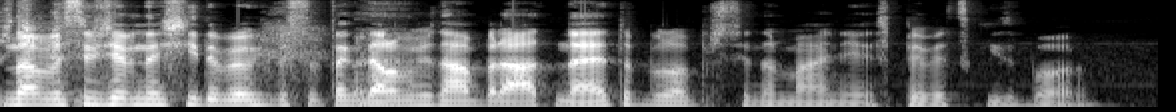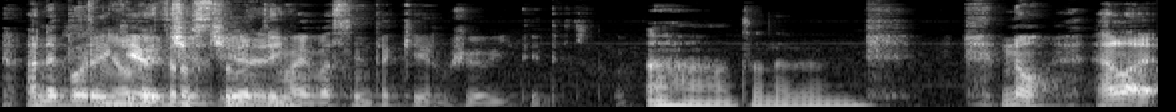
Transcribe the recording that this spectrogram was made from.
No myslím, že v dnešní době už by se tak dalo možná brát. Ne, to bylo prostě normálně zpěvecký sbor. A nebo regio že ty mají vlastně taky růžový ty teďko. Aha, to nevím. No, hele,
